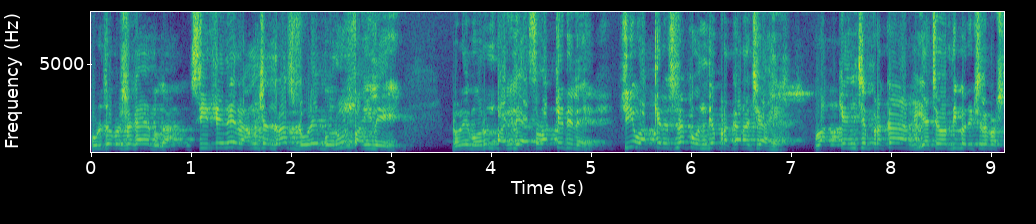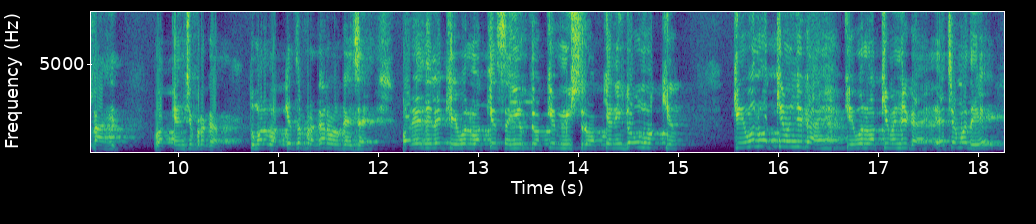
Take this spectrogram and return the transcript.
पुढचा प्रश्न काय बघा? सीतेने रामचंद्रास डोळे भरून पाहिले. डोळे भरून पाहिले असं वाक्य दिलंय. ही वाक्यरचना कोणत्या प्रकाराची आहे? वाक्यांचे प्रकार याच्यावरती परीक्षेला प्रश्न आहेत. वाक्यांचे प्रकार. तुम्हाला वाक्याचा प्रकार ओळखायचा आहे. पर्याय दिले केवळ वाक्य संयुक्त वाक्य मिश्र वाक्य आणि गौण वाक्य. केवळ वाक्य म्हणजे काय? केवळ वाक्य म्हणजे काय? याच्यामध्ये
